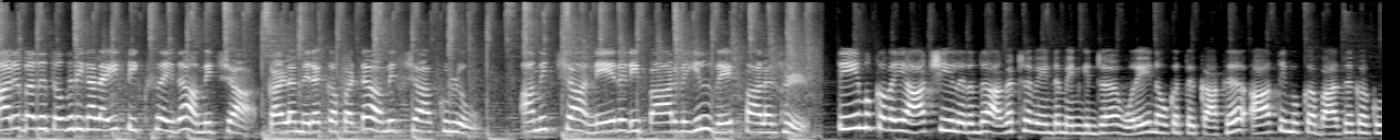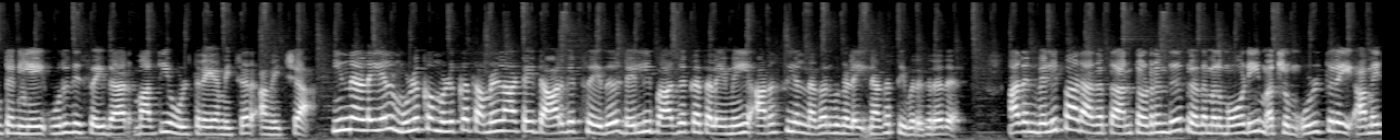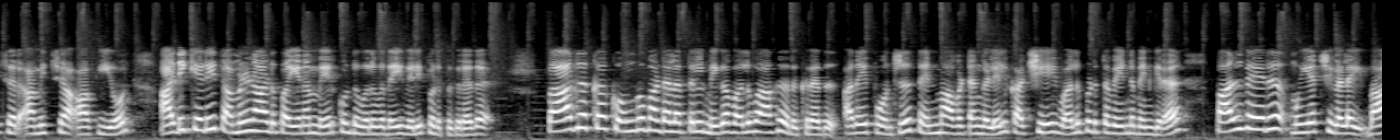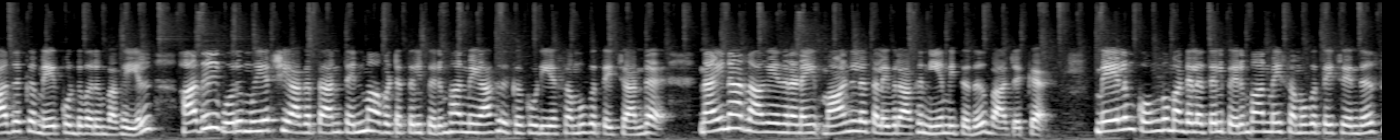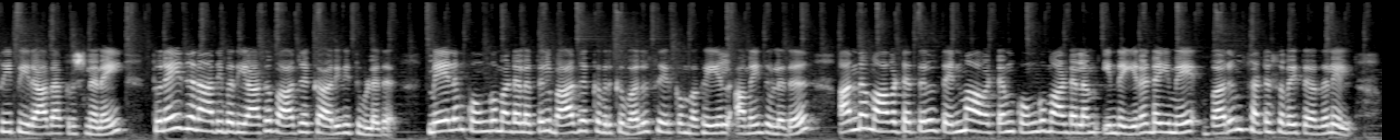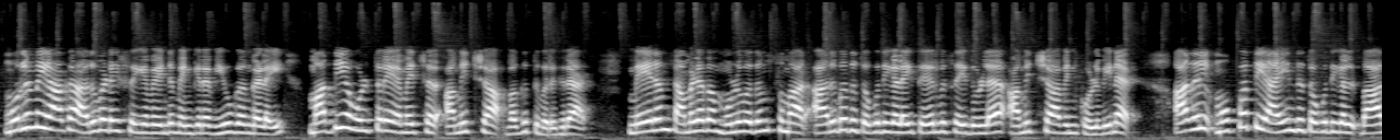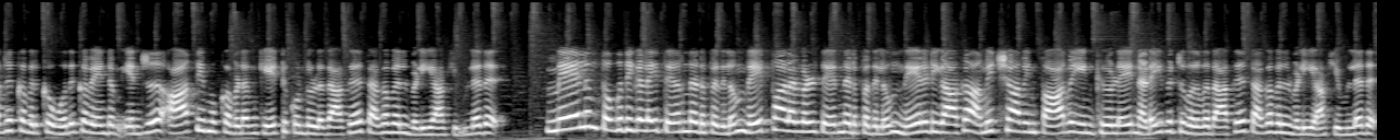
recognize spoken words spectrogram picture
அறுபது தொகுதிகளை டிக் செய்த அமித்ஷா களமிறக்கப்பட்ட அமித்ஷா குழு. அமித்ஷா நேரடி பார்வையில் வேட்பாளர்கள். திமுகவை ஆட்சியிலிருந்து அகற்ற வேண்டும் என்கின்ற ஒரே நோக்கத்திற்காக அதிமுக பாஜக கூட்டணியை உறுதி செய்தார் மத்திய உள்துறை அமைச்சர் அமித்ஷா இந்த நிலையில் முழுக்க முழுக்க தமிழ்நாட்டை டார்கெட் செய்து டெல்லி பாஜக தலைமை அரசியல் நகர்வுகளை நகர்த்தி வருகிறது. அதன் வெளிப்பாடாகத்தான் தொடர்ந்து பிரதமர் மோடி மற்றும் உள்துறை அமைச்சர் அமித்ஷா ஆகியோர் அடிக்கடி தமிழ்நாடு பயணம் மேற்கொண்டு வருவதை வெளிப்படுத்துகிறது. பாஜக கொங்கு மண்டலத்தில் மிக வலுவாக இருக்கிறது. அதேபோன்று தென் மாவட்டங்களில் கட்சியை வலுப்படுத்த வேண்டும் என்கிற பல்வேறு முயற்சிகளை பாஜக மேற்கொண்டு வரும் வகையில் அதில் ஒரு முயற்சியாகத்தான் தென் மாவட்டத்தில் பெரும்பான்மையாக இருக்கக்கூடிய சமூகத்தை சார்ந்த நயினார் நாகேந்திரனை மாநில தலைவராக நியமித்தது பாஜக. மேலும் கொங்கு மண்டலத்தில் பெரும்பான்மை சமூகத்தைச் சேர்ந்த சி. பி. ராதாகிருஷ்ணனை துணை ஜனாதிபதியாக பாஜக அறிவித்துள்ளது. மேலும் கொங்கு மண்டலத்தில் பாஜகவிற்கு வலு சேர்க்கும் வகையில் அமைந்துள்ளது. அந்த மாவட்டத்தில் தென் மாவட்டம் கொங்கு மண்டலம் இந்த இரண்டையுமே வரும் சட்டசபை தேர்தலில் முழுமையாக அறுவடை செய்ய வேண்டும் என்கிற வியூகங்களை மத்திய உள்துறை அமைச்சர் அமித்ஷா வகுத்து வருகிறார். மேலும் தமிழகம் முழுவதும் சுமார் அறுபது தொகுதிகளை தேர்வு செய்துள்ள அமித்ஷாவின் குழுவினர் அதில் முப்பத்தி ஐந்து தொகுதிகள் பாஜகவிற்கு ஒதுக்க வேண்டும் என்று அதிமுகவிடம் கேட்டுக்கொண்டுள்ளதாக தகவல் வெளியாகியுள்ளது. மேலும் தொகுதிகளை தேர்ந்தெடுப்பதிலும் வேட்பாளர்கள் தேர்ந்தெடுப்பதிலும் நேரடியாக அமித்ஷாவின் பார்வையின் கீழே நடைபெற்று வருவதாக தகவல் வெளியாகியுள்ளது.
